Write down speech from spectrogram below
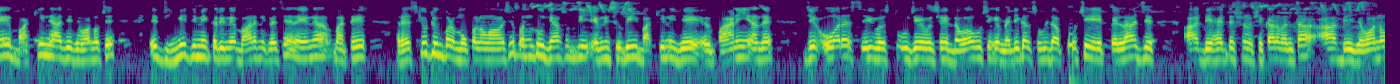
એ બાકીના જે જવાનો છે એ ધીમે ધીમે કરીને બહાર નીકળે છે અને એના માટે રેસ્ક્યુ ટીમ પણ મોકલવામાં આવે છે પરંતુ જ્યાં સુધી એમની સુધી બાકીની જે પાણી અને જે ઓઆરએસ જેવી વસ્તુ જે છે દવાઓ છે કે મેડિકલ સુવિધા પહોંચે એ પહેલા જ આ ડિહાઇડ્રેશનનો શિકાર બનતા આ બે જવાનો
